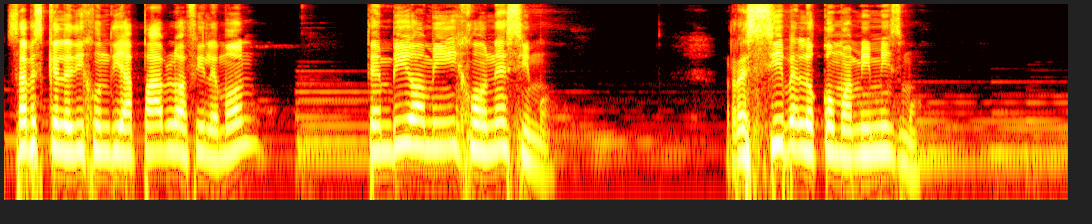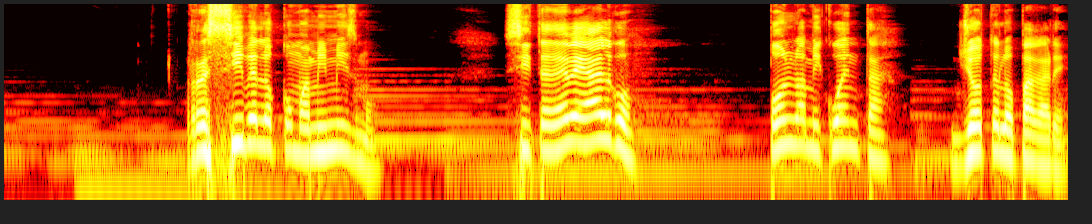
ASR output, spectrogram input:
¿Sabes qué le dijo un día Pablo a Filemón? Te envío a mi hijo onésimo. Recíbelo como a mí mismo. Recíbelo como a mí mismo. Si te debe algo, ponlo a mi cuenta, yo te lo pagaré.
